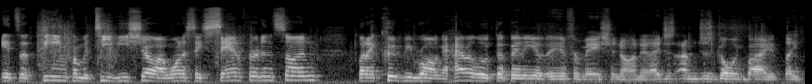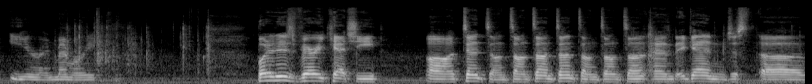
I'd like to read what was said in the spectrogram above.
it's a theme from a TV show. I want to say Sanford and Son, but I could be wrong. I haven't looked up any of the information on it. I just I'm just going by like ear and memory but it is very catchy. Uh, dun dun dun dun dun dun dun dun, and again, just uh,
